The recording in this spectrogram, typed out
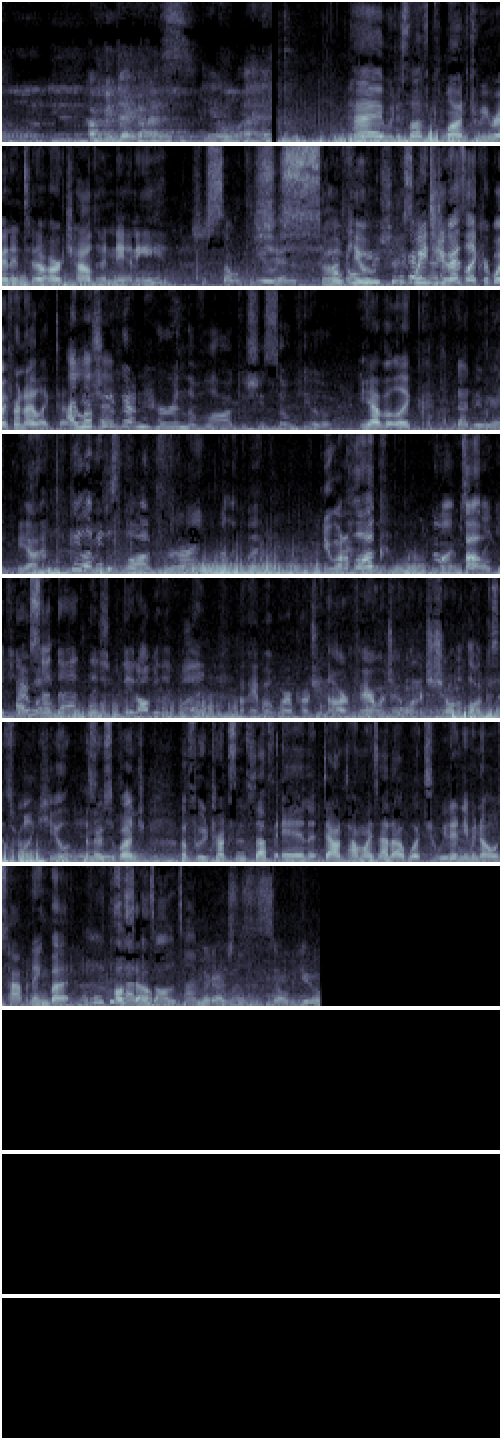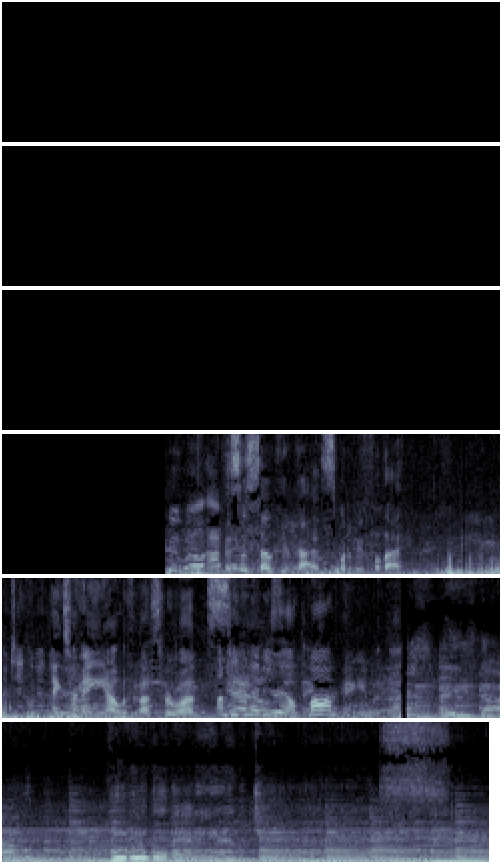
Have a good day, guys. Ew. Hey, we just left lunch. We ran into our childhood nanny. She's so cute. She's and so cute. Wait, gotten did you her. guys like her boyfriend? I liked him. I love You love should have gotten her in the vlog because she's so cute. yeah, but like, That'd be weird. yeah. Hey, let me just vlog for really quick. You want to vlog? No, I'm saying Oh, like if you said that, they should, they'd all be like, what? Okay, but we're approaching the art fair, which I wanted to show on the vlog because it's really cute. and there's a bunch of food trucks and stuff in downtown Wayzata, which we didn't even know was happening, but I feel like this I'll happens all the time. Oh my gosh, this is so cute. Will after. this is so cute, guys. What a beautiful day. I'm taking my Thanks for hanging out with us for once. I'm taking my also, B-reel. thanks Mom. for hanging with us. spaced out over the Danny and the Jazz.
